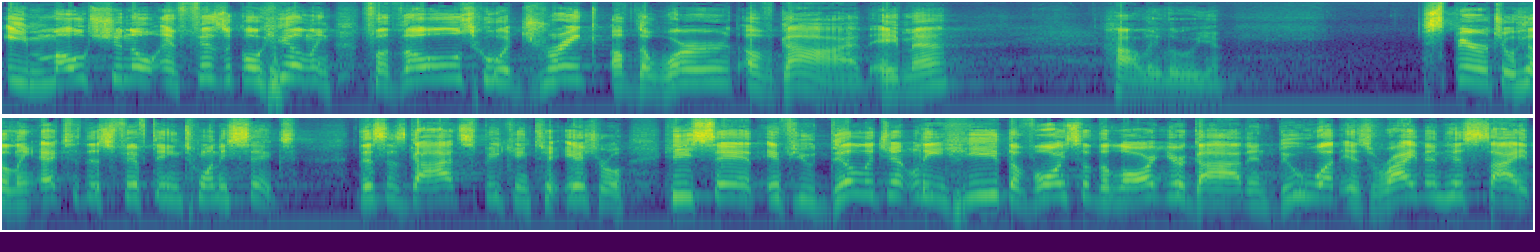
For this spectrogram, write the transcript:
emotional, and physical healing for those who would drink of the word of God. Amen. Hallelujah. Spiritual healing, Exodus 15 26. This is God speaking to Israel. He said, If you diligently heed the voice of the Lord your God and do what is right in his sight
